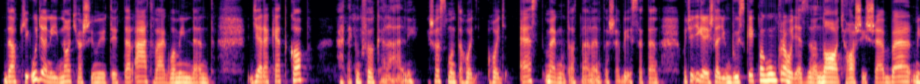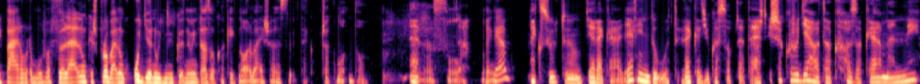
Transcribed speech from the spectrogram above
De aki ugyanígy nagy hasi műtéttel átvágva mindent gyereket kap, hát nekünk föl kell állni. És azt mondta, hogy, hogy ezt megmutatná lent a sebészeten. Úgyhogy igenis legyünk büszkék magunkra, hogy ezzel a nagy hasi sebbel mi pár óra múlva fölállunk, és próbálunk ugyanúgy működni, mint azok, akik normálisan szültek. Csak mondom. Ez az. Na, igen. Megszültünk, gyerekágy elindult, elkezdjük a szoptatást, és akkor ugye hatak, haza kell menni.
